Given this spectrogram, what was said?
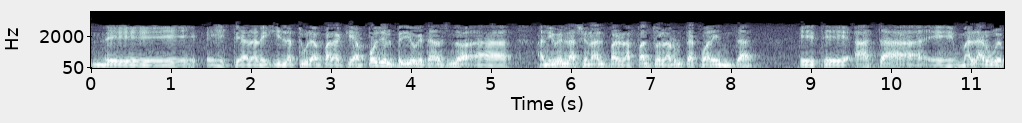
de este, a la legislatura para que apoye el pedido que están haciendo a, a nivel nacional para el asfalto de la ruta 40 este, hasta eh, Malargüe,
